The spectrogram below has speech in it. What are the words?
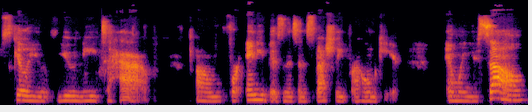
skill you you need to have um, for any business, and especially for home care. And when you sell,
